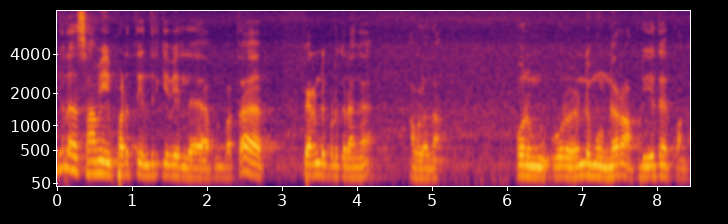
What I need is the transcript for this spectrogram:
இங்கே சாமி படுத்து எந்திரிக்கவே இல்லை அப்படின்னு பார்த்தா பிறண்டு படுக்கிறாங்க. அவ்வளோதான் ஒரு ஒரு ரெண்டு மூணு நேரம் அப்படியே தான் இருப்பாங்க.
